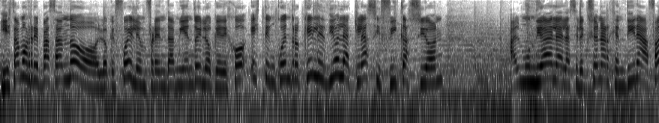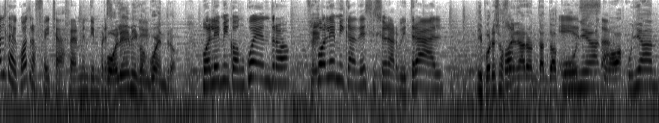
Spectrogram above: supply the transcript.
Y estamos repasando lo que fue el enfrentamiento y lo que dejó este encuentro que le dio la clasificación al Mundial, a la selección argentina, a falta de cuatro fechas, realmente impresionante. Polémico encuentro. Polémico encuentro, polémica decisión arbitral. Y por eso frenaron tanto a Acuña como a Bascuñán,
